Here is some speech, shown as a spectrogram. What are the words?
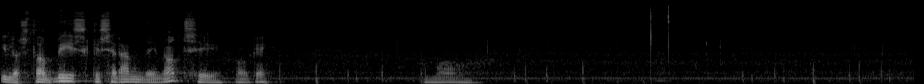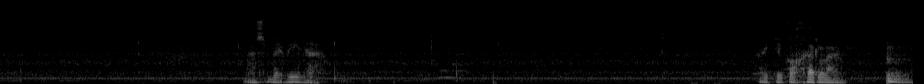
¿Y los zombies que serán de noche? Ok. Como... Más bebida. Hay que cogerla.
